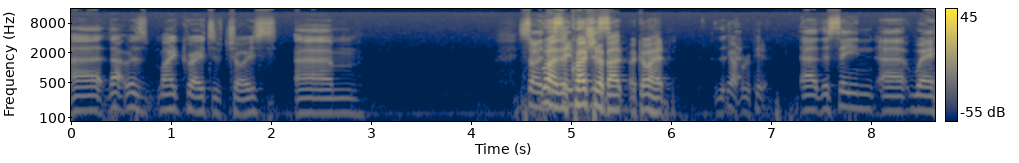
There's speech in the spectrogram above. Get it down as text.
Uh, that was my creative choice. Um, so well, the scene- question this- about. uh, go ahead. th- Yeah, repeat it. uh, the scene uh, where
